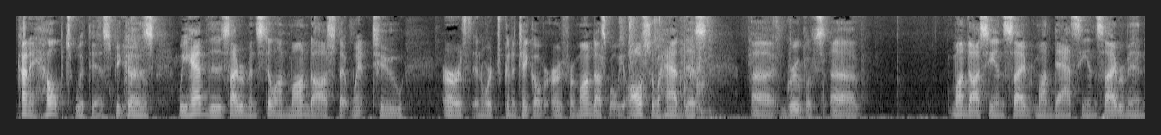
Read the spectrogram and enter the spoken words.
kind of helped with this because we had the Cybermen still on Mondas that went to Earth and were going to take over Earth from Mondas, but we also had this uh, group of uh, Mondasian cyber Mondasian Cybermen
